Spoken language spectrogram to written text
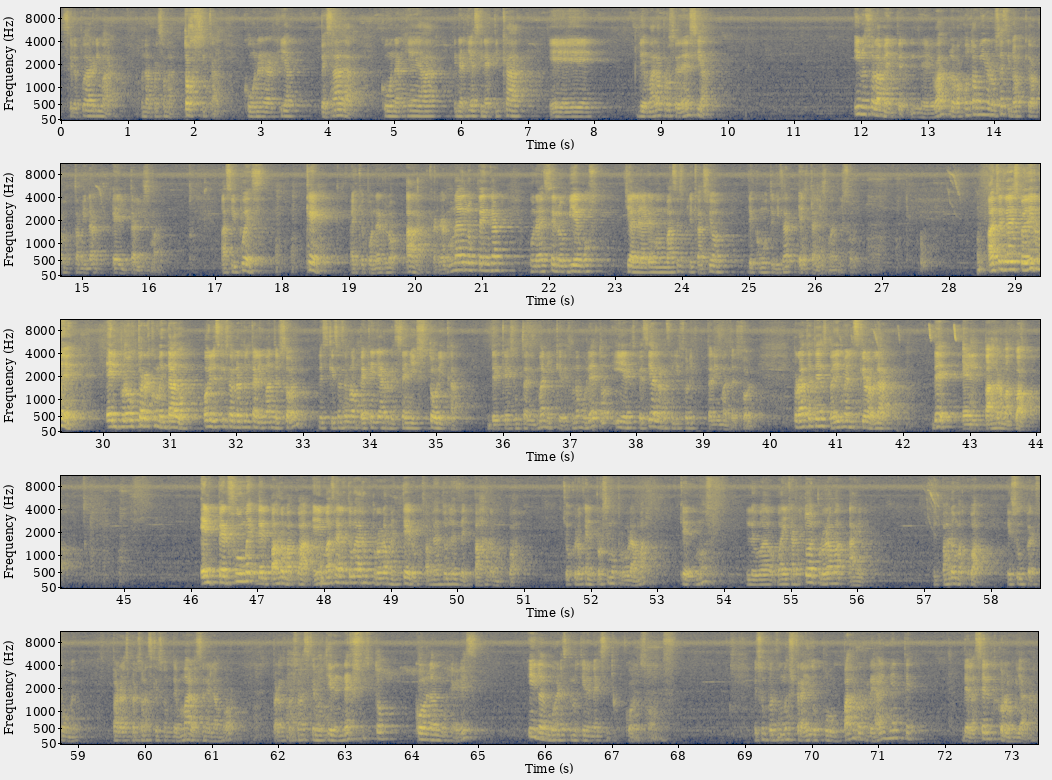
se le puede arrimar una persona tóxica, con una energía pesada, con una energía, energía cinética eh, de mala procedencia. Y no solamente le va, lo va a contaminar usted, sino que va a contaminar el talismán. Así pues, ¿qué? Hay que ponerlo a cargar. Una vez lo tengan, una vez se lo enviemos, ya le daremos más explicación de cómo utilizar el talismán del sol. Antes de despedirme, el producto recomendado. Hoy les quise hablar del talismán del sol, les quise hacer una pequeña reseña histórica de qué es un talismán y qué es un amuleto, y en especial la reseña histórica del talismán del sol. Pero antes de despedirme les quiero hablar de el pájaro macuá. El perfume del pájaro macuá. Y más adelante voy a dar un programa entero hablándoles del pájaro macuá. Yo creo que en el próximo programa que demos, le voy a, voy a dedicar todo el programa a él. El pájaro macuá es un perfume para las personas que son de malas en el amor, para las personas que no tienen éxito con las mujeres y las mujeres que no tienen éxito con los hombres. Es un perfume extraído por un pájaro realmente de la selva colombiana,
